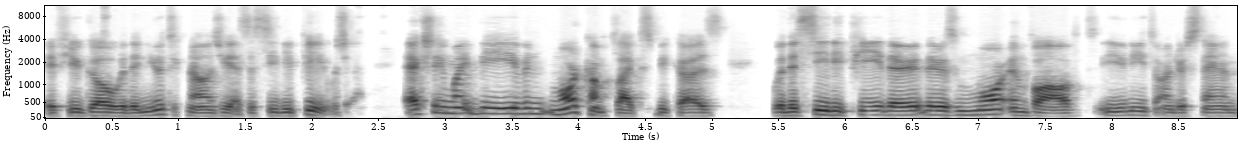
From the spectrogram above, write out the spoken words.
if you go with a new technology as a cdp which actually might be even more complex because with a cdp there there's more involved you need to understand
